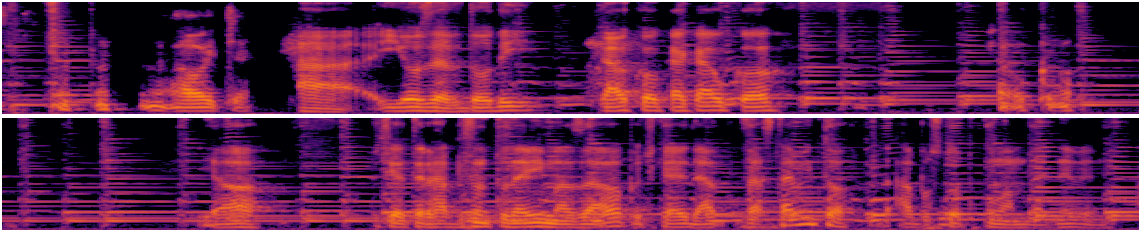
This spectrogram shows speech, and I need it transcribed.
Ahojte. A Jozef Dody. Čauko, kakauko. Čauko. Jo. Počkaj, teraz, aby som to nevymazal. Počkaj, dá, zastavím to? Alebo stopku mám dať, neviem.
